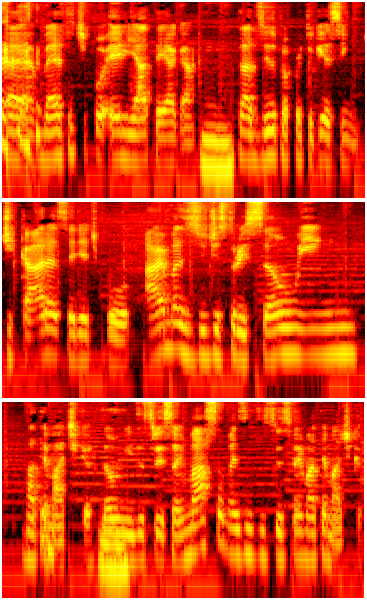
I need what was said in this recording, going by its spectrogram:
é, math tipo M-A-T-H. Hum. Traduzido pra português, assim, de cara seria tipo armas de destruição em matemática. Não em destruição em massa, mas em destruição em matemática.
